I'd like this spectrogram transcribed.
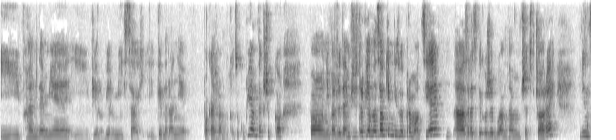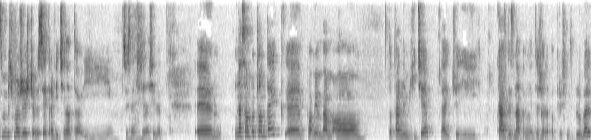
i w H&Mie i w wielu, wielu miejscach i generalnie pokażę Wam tylko, co kupiłam tak szybko, ponieważ wydaje mi się, że trafiłam na całkiem niezłe promocje, a z racji tego, że byłam tam przedwczoraj, więc być może jeszcze Wy sobie traficie na to i coś znajdziecie dla siebie. Na sam początek e, powiem Wam o totalnym hicie, tak, czyli każdy zna pewnie te żele pod prysznic Bluebell.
